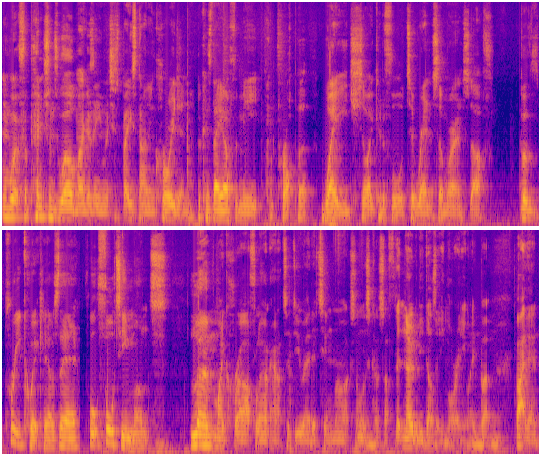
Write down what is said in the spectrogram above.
and worked for Pensions World magazine, which is based down in Croydon, because they offered me a proper wage so I could afford to rent somewhere and stuff. But pretty quickly, I was there for 14 months, learned my craft, learned how to do editing marks and all this kind of stuff that nobody does anymore anyway, but mm. back then.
